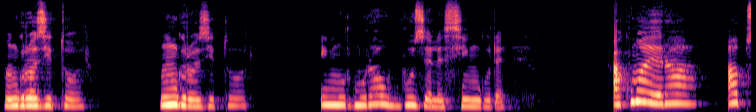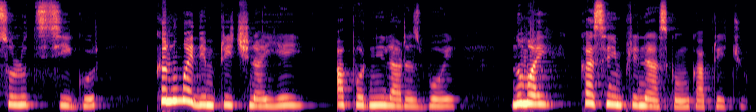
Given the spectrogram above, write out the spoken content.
Îngrozitor, îngrozitor, îi murmurau buzele singure. Acum era absolut sigur că numai din pricina ei a pornit la război, numai ca să împlinească un capriciu.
